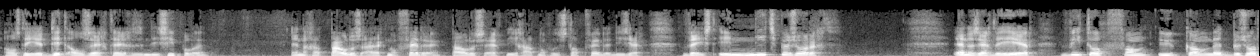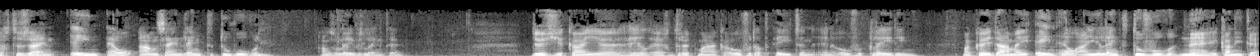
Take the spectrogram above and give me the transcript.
Als de Heer dit al zegt tegen zijn discipelen, en dan gaat Paulus eigenlijk nog verder. Paulus zegt, die gaat nog een stap verder, die zegt, wees in niets bezorgd. En dan zegt de Heer, wie toch van u kan met bezorgd te zijn één L aan zijn lengte toevoegen? Aan zijn levenslengte. Hè? Dus je kan je heel erg druk maken over dat eten en over kleding. Maar kun je daarmee één L aan je lengte toevoegen? Nee, kan niet hè.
